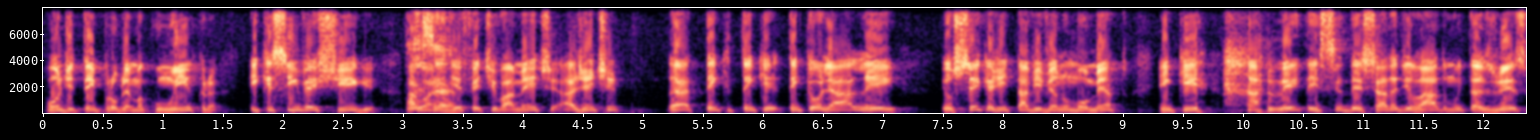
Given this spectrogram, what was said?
onde tem problema com o INCRA e que se investigue. Pois Agora, é. efetivamente, a gente é, tem, que, tem, que, tem que olhar a lei. Eu sei que a gente está vivendo um momento em que a lei tem sido deixada de lado muitas vezes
